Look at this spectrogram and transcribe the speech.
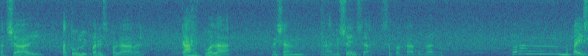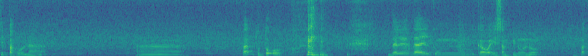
at siya ay patuloy pa rin sa pag-aaral kahit wala na siyang ah, lisensya sa pagkaabogado. Parang napaisip ako na ah, parang totoo. dahil, dahil kung ikaw ay isang pinuno, dapat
